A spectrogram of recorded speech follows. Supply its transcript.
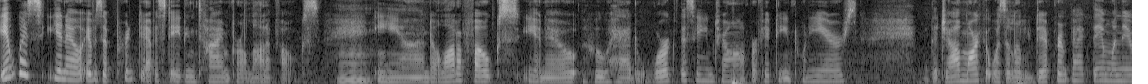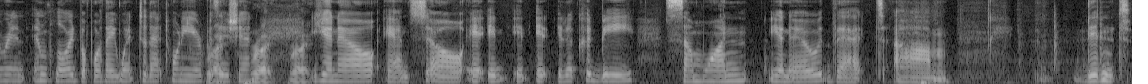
it was you know it was a pretty devastating time for a lot of folks and a lot of folks you know who had worked the same job for 15 20 years the job market was a little different back then when they were in, employed before they went to that 20 year Right, position right, right. you know and so it, it, it, it, it could be someone you know that um, didn't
